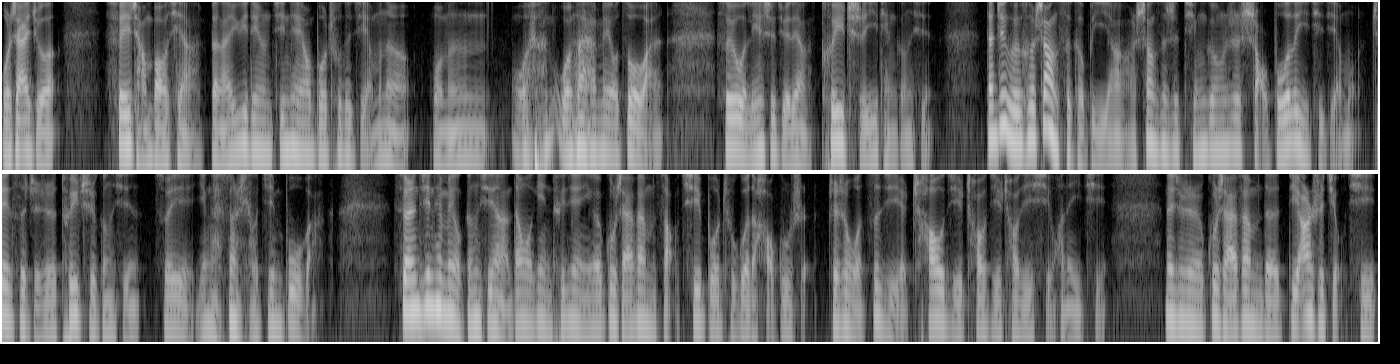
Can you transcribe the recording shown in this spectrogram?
我是艾哲，非常抱歉啊，本来预定今天要播出的节目呢，我们我我们还没有做完，所以我临时决定推迟一天更新。但这回和上次可不一样啊，上次是停更，是少播了一期节目，这次只是推迟更新，所以应该算是有进步吧。虽然今天没有更新啊，但我给你推荐一个故事 FM 早期播出过的好故事，这是我自己超级超级超级喜欢的一期。那就是故事 FM 的第二十九期，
